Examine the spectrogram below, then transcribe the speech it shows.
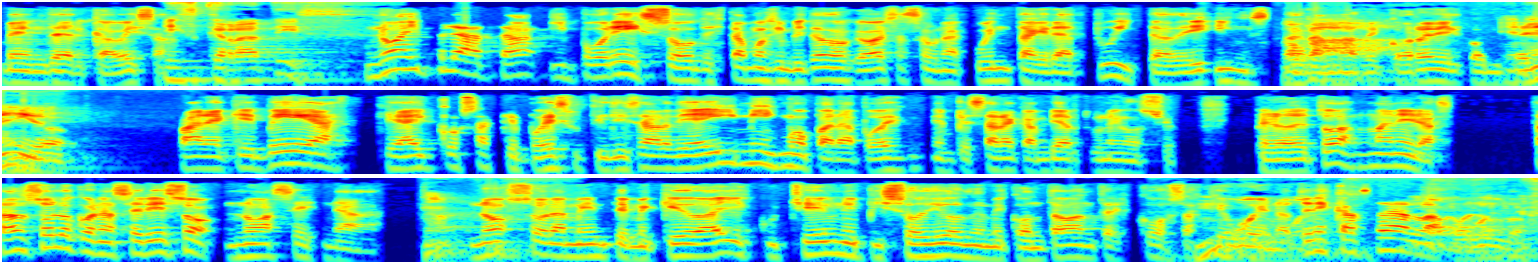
vender cabeza. ¿Es gratis? No hay plata y por eso te estamos invitando a que vayas a una cuenta gratuita de Instagram Opa. a recorrer el contenido para que veas que hay cosas que puedes utilizar de ahí mismo para poder empezar a cambiar tu negocio. Pero de todas maneras, tan solo con hacer eso no haces nada. No. Solamente me quedo ahí, escuché un episodio donde me contaban tres cosas. Qué bueno, bueno. tenés que hacerlas, Muy boludo. bueno.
